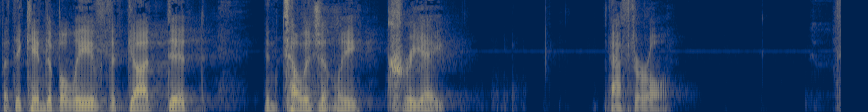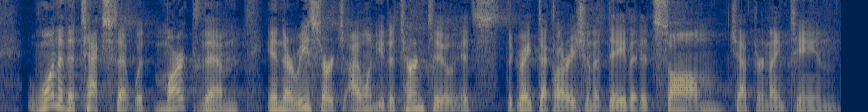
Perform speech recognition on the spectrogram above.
but they came to believe that God did intelligently create after all. One of the texts that would mark them in their research, I want you to turn to, it's the great declaration of David. It's Psalm chapter 19,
